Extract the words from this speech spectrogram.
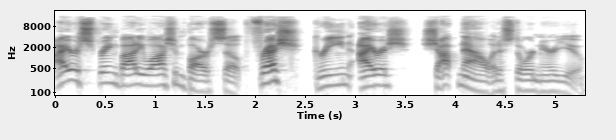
Irish Spring Body Wash and Bar Soap. Fresh, green, Irish. Shop now at a store near you.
